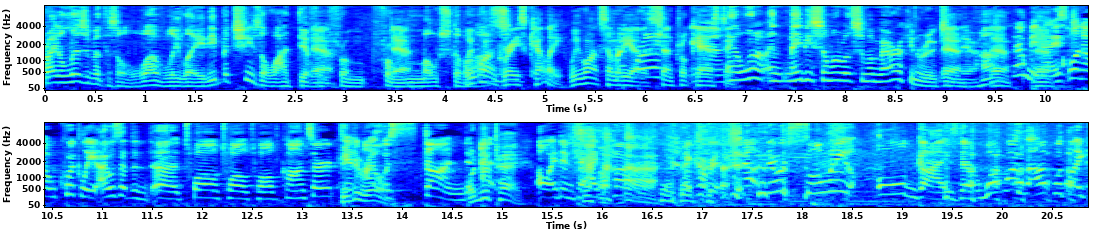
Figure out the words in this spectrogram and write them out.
Right? Elizabeth is a lovely lady, but she's a lot different Yeah. from, from Yeah. most of We us. We want Grace Kelly. We want somebody out of Central Yeah. Casting. And, well, and maybe someone with some American roots Yeah, in there, huh? yeah. That'd be Yeah. nice. Well, no, quickly, I was at the uh, 12, 12, 12 concert, Did and you I was stunned. What did you pay? Oh, I didn't pay. I covered it. I covered it. Now, there were so many old guys there. What was up with, like,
